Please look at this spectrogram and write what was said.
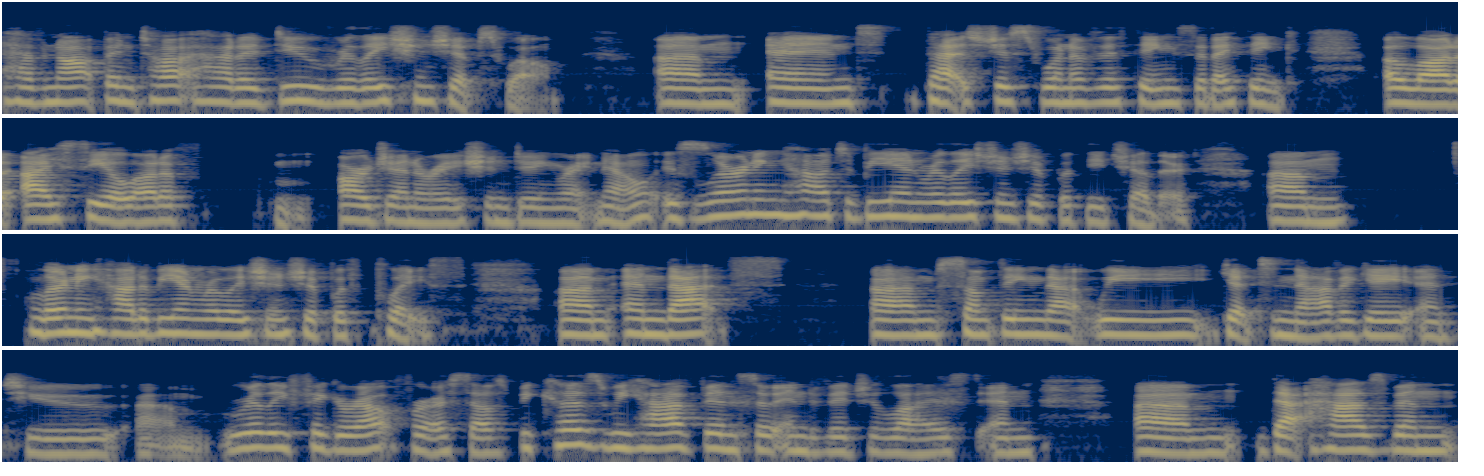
have not been taught how to do relationships well. Um, and that's just one of the things that i think a lot of, i see a lot of our generation doing right now is learning how to be in relationship with each other um, learning how to be in relationship with place. Um, and that's um, something that we get to navigate and to um, really figure out for ourselves because we have been so individualized and um, that has been,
